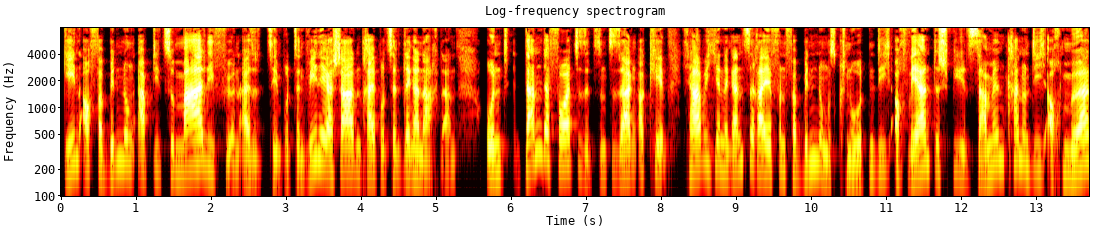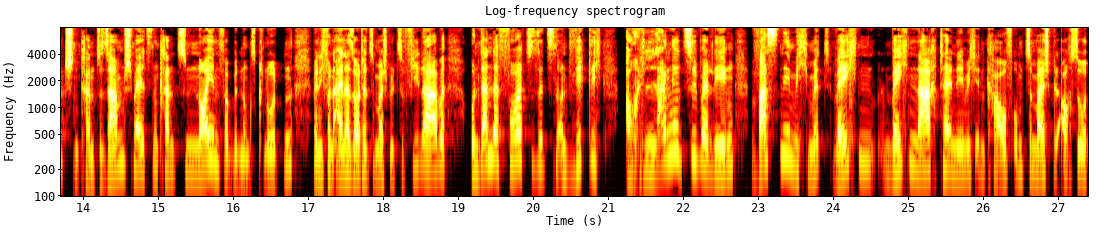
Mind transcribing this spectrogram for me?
gehen auch Verbindungen ab, die zu Mali führen, also 10% weniger Schaden, 3% länger nachladen. Und dann davor zu sitzen und zu sagen, okay, ich habe hier eine ganze Reihe von Verbindungsknoten, die ich auch während des Spiels sammeln kann und die ich auch merchen kann, zusammenschmelzen kann zu neuen Verbindungsknoten, wenn ich von einer Sorte zum Beispiel zu viele habe. Und dann davor zu sitzen und wirklich auch lange zu überlegen, was nehme ich mit, welchen, welchen Nachteil nehme ich in Kauf, um zum Beispiel auch so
